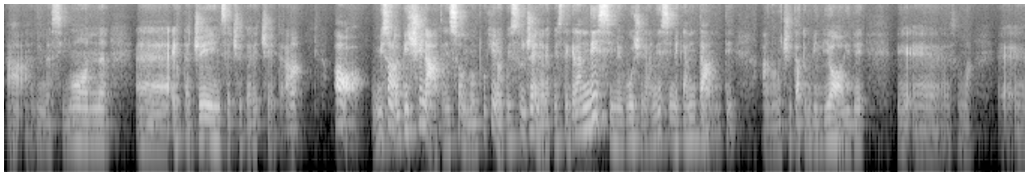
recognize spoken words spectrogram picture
a Nina Simone, eh, Etta James, eccetera, eccetera. Oh, mi sono avvicinata insomma un pochino a questo genere, a queste grandissime voci, grandissimi cantanti, ho citato Billie Holiday, eh, insomma, eh,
